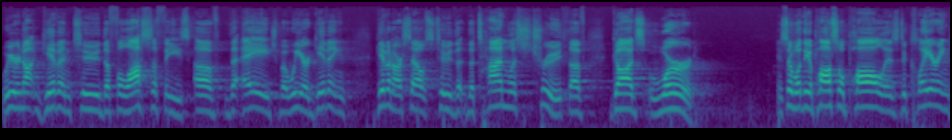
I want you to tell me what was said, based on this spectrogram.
we are not given to the philosophies of the age, but we are giving, given ourselves to the, the timeless truth of God's Word. And so, what the Apostle Paul is declaring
